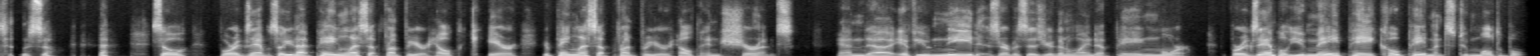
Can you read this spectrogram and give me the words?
So, so for example, so you're not paying less upfront for your health care, you're paying less upfront for your health insurance. And uh, if you need services, you're going to wind up paying more. For example, you may pay co-payments to multiple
